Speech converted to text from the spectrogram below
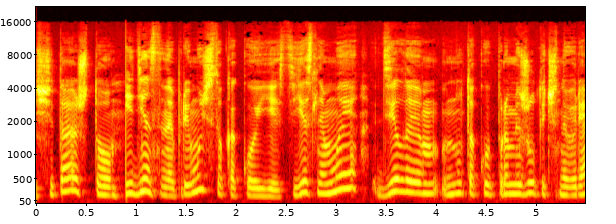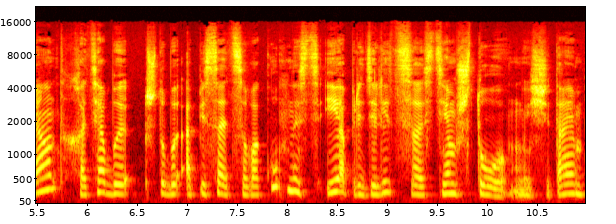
считаю, что единственное преимущество, какое есть, если мы делаем ну, такой промежуточный вариант, хотя бы чтобы описать совокупность и определиться с тем, что мы считаем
